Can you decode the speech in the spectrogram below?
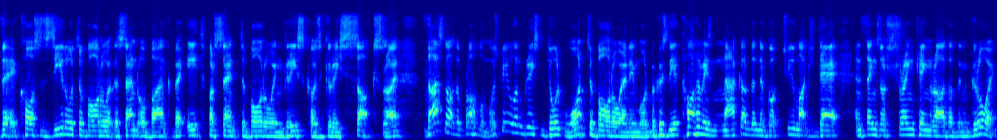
that it costs zero to borrow at the central bank, but 8% to borrow in Greece because Greece sucks, right? That's not the problem. Most people in Greece don't want to borrow anymore because the economy is knackered and they've got too much debt and things are shrinking rather than growing.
